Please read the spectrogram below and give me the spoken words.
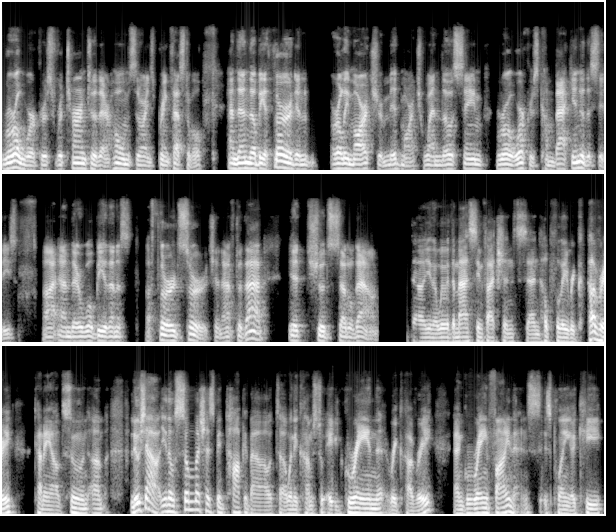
rural workers return to their homes during Spring Festival. And then there'll be a third in early March or mid March when those same rural workers come back into the cities uh, and there will be then a, a, third surge. And after that, it should settle down. Uh, you know, with the mass infections and hopefully recovery coming out soon. Um, Liu Xia, you know, so much has been talked about uh, when it comes to a green recovery, and green finance is playing a key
